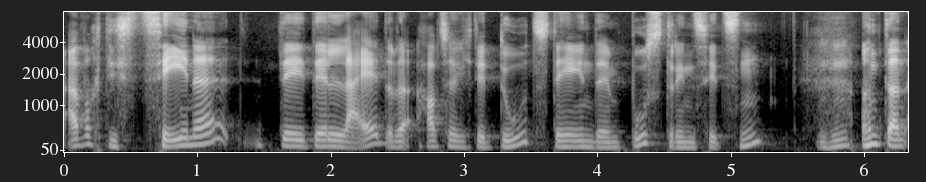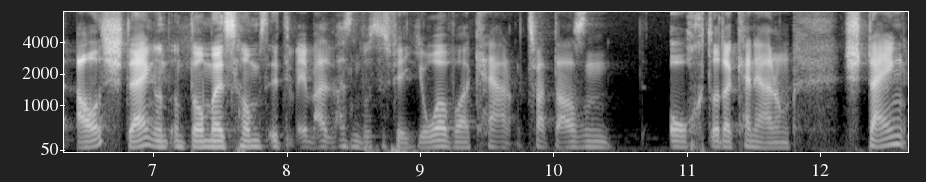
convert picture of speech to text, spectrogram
einfach die Szene, die, die Leute, oder hauptsächlich die Dudes, die in dem Bus drin sitzen Mhm. und dann aussteigen und, und damals haben sie, ich weiß nicht, was das für ein Jahr war, keine Ahnung, 2008 oder keine Ahnung, steigen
